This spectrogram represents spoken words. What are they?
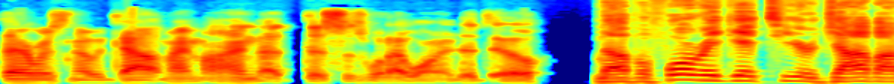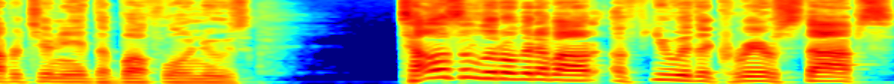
there was no doubt in my mind that this is what I wanted to do. Now, before we get to your job opportunity at the Buffalo News, tell us a little bit about a few of the career stops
